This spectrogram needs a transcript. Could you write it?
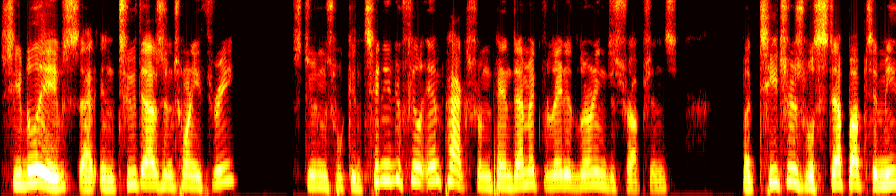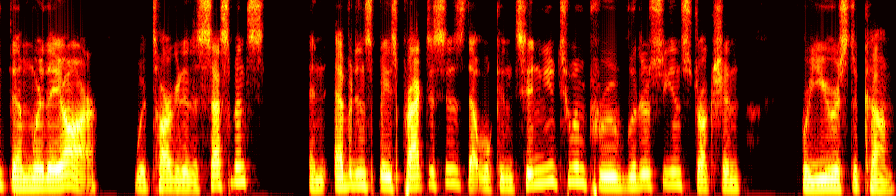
She believes that in 2023, students will continue to feel impacts from pandemic related learning disruptions, but teachers will step up to meet them where they are with targeted assessments and evidence based practices that will continue to improve literacy instruction for years to come.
